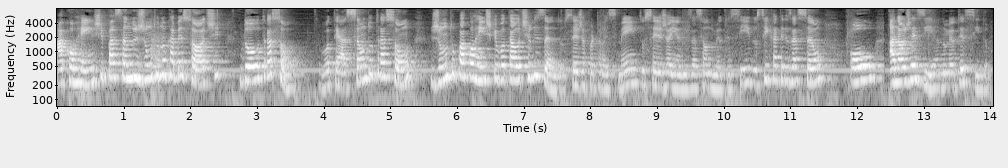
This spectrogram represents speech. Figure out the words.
a corrente passando junto no cabeçote do ultrassom. Vou ter a ação do ultrassom junto com a corrente que eu vou estar utilizando, seja fortalecimento, seja ionização do meu tecido, cicatrização ou analgesia no meu tecido.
